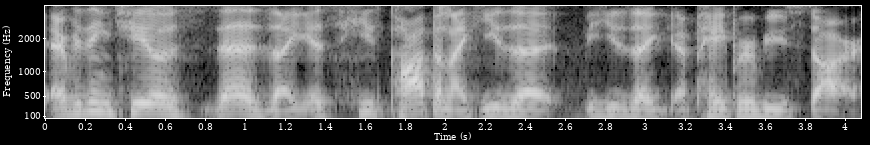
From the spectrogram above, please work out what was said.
everything Chito says. Like it's he's popping. Like he's a he's like a pay-per-view star.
